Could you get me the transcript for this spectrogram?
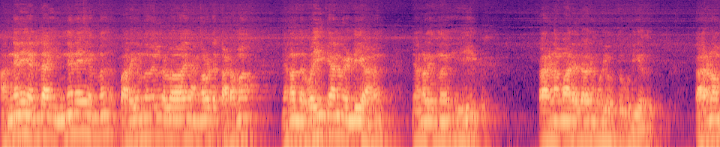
അങ്ങനെയല്ല ഇങ്ങനെ എന്ന് പറയുന്നതിലുള്ളതായ ഞങ്ങളുടെ കടമ ഞങ്ങൾ നിർവഹിക്കാൻ വേണ്ടിയാണ് ഞങ്ങൾ ഇന്ന് ഈ കാരണന്മാരെല്ലാവരും കൂടി ഒത്തുകൂടിയത്. കാരണം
